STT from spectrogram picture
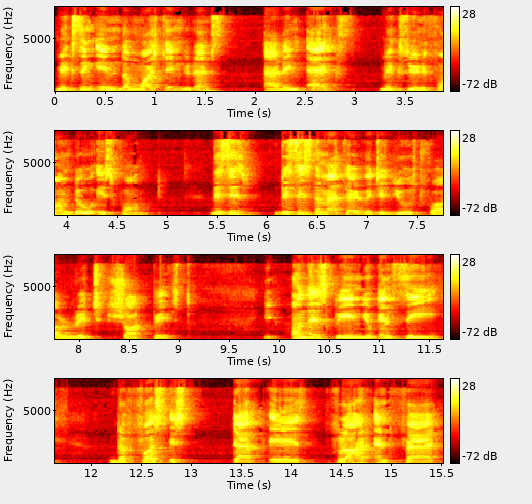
mixing in the moist ingredients, adding eggs, makes uniform dough is formed. This is, this is the method which is used for rich short paste. On the screen you can see the first step is flour and fat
